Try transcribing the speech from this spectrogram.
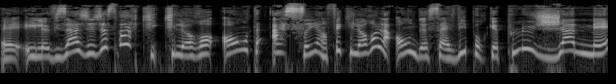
et le visage et j'espère qu'il qu'il aura honte assez. En fait, qu'il aura la honte de sa vie pour que plus jamais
